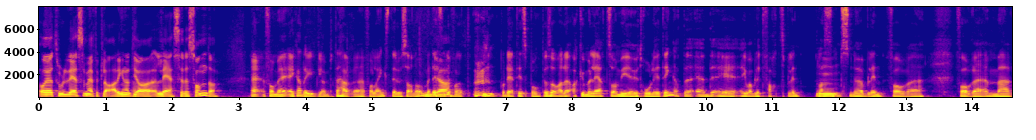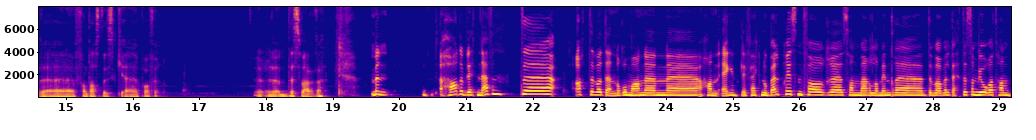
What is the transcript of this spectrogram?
og jeg tror det er det som er forklaringen, at jeg leser det sånn. da. Eh, For meg, jeg hadde glemt det her eh, for lengst, det du sa nå. Men det er Ja. for at på det tidspunktet så var det akkumulert så mye utrolige ting at det, er- det, er- jeg var blitt fartsblind. Nesten Mm. snøblind for, eh, for eh, mer eh, fantastisk eh, påfyll. Eh, Dessverre. Men har det blitt nevnt eh, at det var denne romanen eh, han egentlig fikk Nobelprisen for, eh, sånn mer eller mindre? Det var vel dette som gjorde at han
